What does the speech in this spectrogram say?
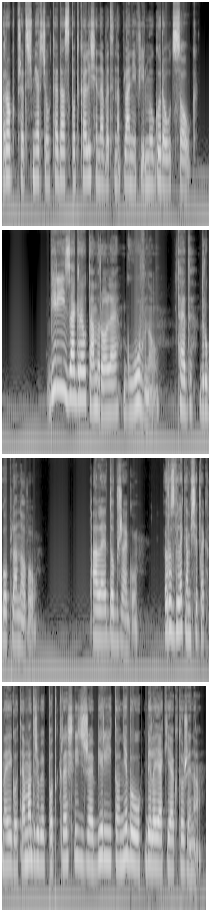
Rok przed śmiercią Teda spotkali się nawet na planie filmu Good Old Soak. Zagrał tam rolę główną, Ted drugoplanową. Ale do brzegu. Rozwlekam się tak na jego temat, żeby podkreślić, że Billy to nie był byle jaki aktorzyna.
